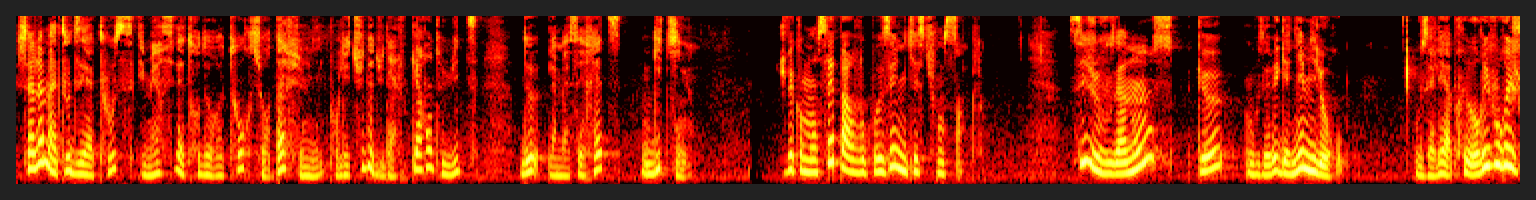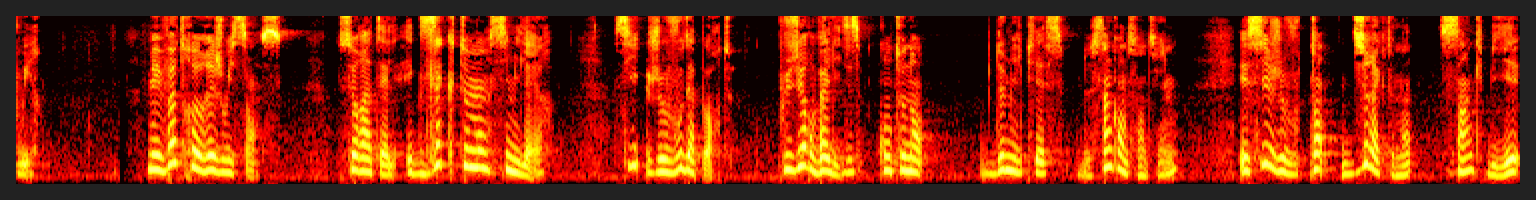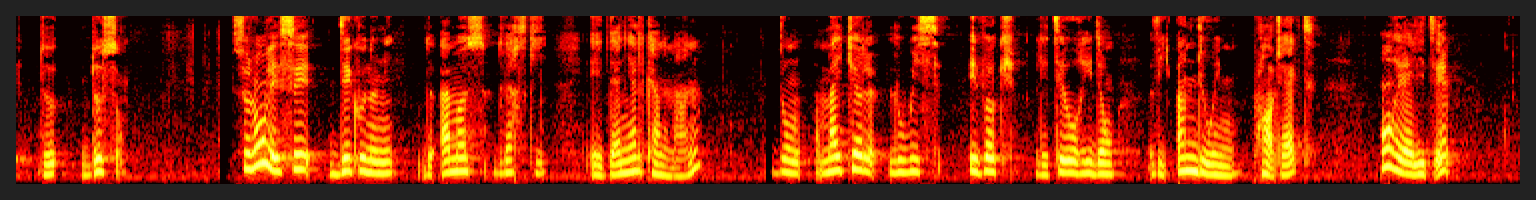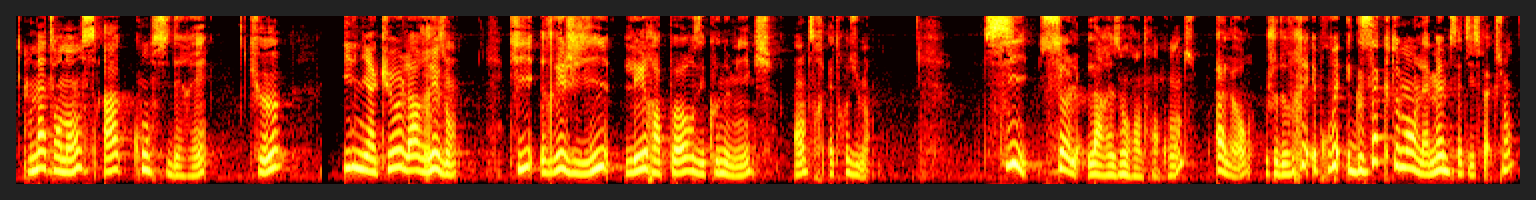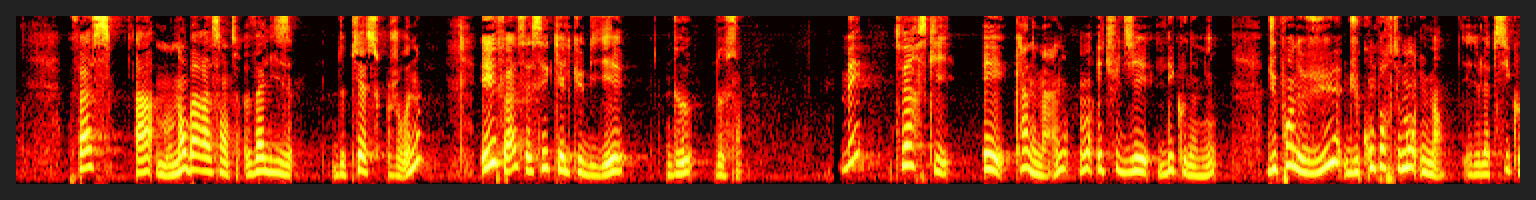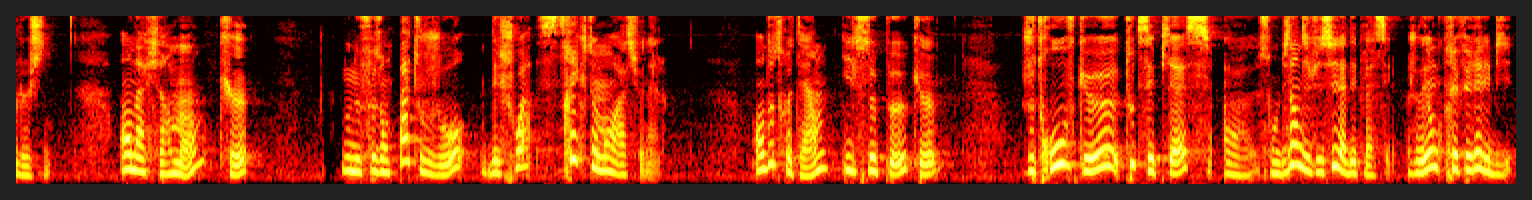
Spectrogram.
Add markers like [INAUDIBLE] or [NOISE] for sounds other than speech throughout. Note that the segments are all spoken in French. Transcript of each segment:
Shalom à toutes et à tous et merci d'être de retour sur Dafumi pour l'étude du DAF 48 de la Maseret Gittin. Je vais commencer par vous poser une question simple. Si je vous annonce que vous avez gagné 1000 euros, vous allez a priori vous réjouir. Mais votre réjouissance sera-t-elle exactement similaire si je vous apporte plusieurs valises contenant 2000 pièces de 50 centimes et si je vous tends directement 5 billets de 200. Selon l'essai d'économie de Amos Tversky et Daniel Kahneman, dont Michael Lewis évoque les théories dans The Undoing Project, en réalité, on a tendance à considérer que il n'y a que la raison qui régit les rapports économiques entre êtres humains. Si seule la raison rentre en compte, alors je devrais éprouver exactement la même satisfaction face à mon embarrassante valise de pièces jaunes et face à ces quelques billets de 200. Mais Tversky et Kahneman ont étudié l'économie du point de vue du comportement humain et de la psychologie, en affirmant que nous ne faisons pas toujours des choix strictement rationnels. En d'autres termes, il se peut que je trouve que toutes ces pièces euh, sont bien difficiles à déplacer. Je vais donc préférer les billets.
